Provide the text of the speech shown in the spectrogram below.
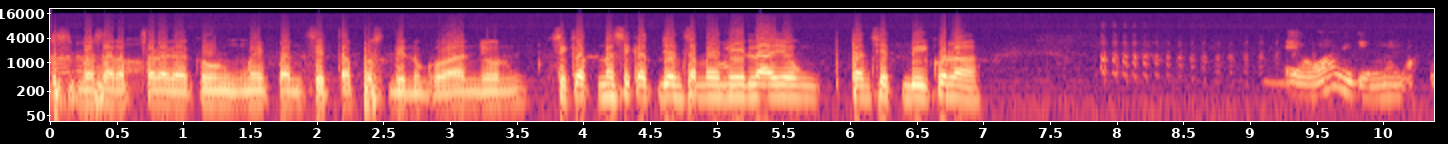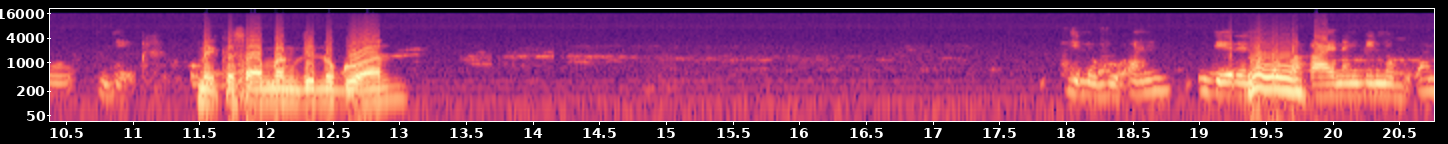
Mas masarap talaga kung may pansit tapos dinuguan yun. Sikat na sikat dyan sa Manila yung pansit Bicol ah. Ewan, hindi man ako, hindi. ako- May kasamang dinuguan. Dinuguan. Hindi rin ako Oo. kakain ng dinuguan.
